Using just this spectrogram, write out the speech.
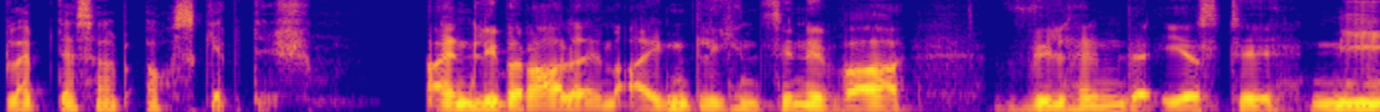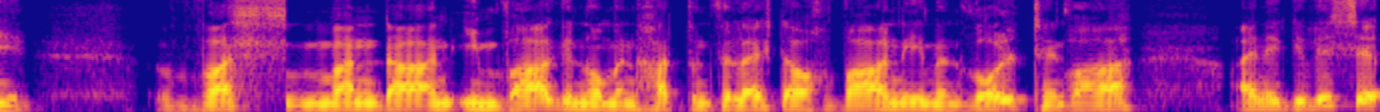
bleibt deshalb auch skeptisch. Ein Liberaler im eigentlichen Sinne war Wilhelm I. nie. Was man da an ihm wahrgenommen hat und vielleicht auch wahrnehmen wollte, war eine gewisse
